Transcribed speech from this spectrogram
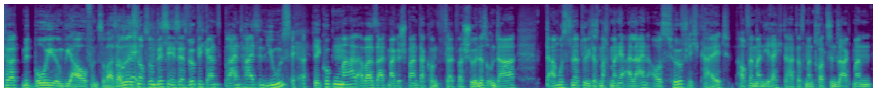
hört mit Bowie irgendwie auf und sowas. Also okay. ist noch so ein bisschen, ist jetzt wirklich ganz brandheiße News. Ja. Wir gucken mal, aber seid mal gespannt, da kommt vielleicht was Schönes. Und da, da musst du natürlich, das macht man ja allein aus Höflichkeit, auch wenn man die Rechte hat, dass man trotzdem sagt, man,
